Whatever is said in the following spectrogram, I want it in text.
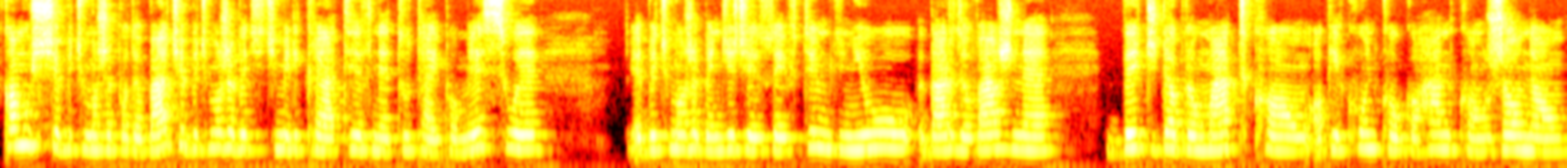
Komuś się być może podobacie, być może będziecie mieli kreatywne tutaj pomysły, być może będziecie tutaj w tym dniu bardzo ważne być dobrą matką, opiekunką, kochanką, żoną,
